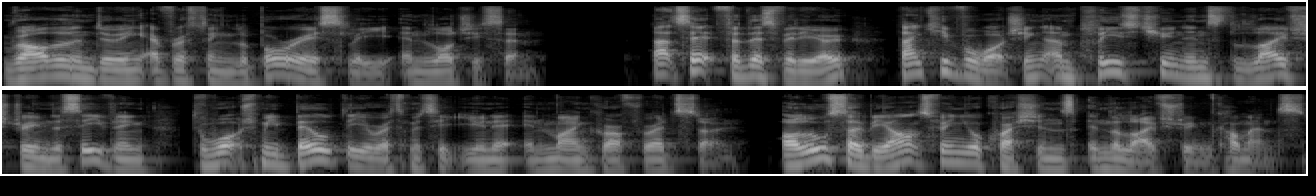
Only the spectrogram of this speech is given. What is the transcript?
rather than doing everything laboriously in Logisim. That's it for this video. Thank you for watching and please tune into the live stream this evening to watch me build the arithmetic unit in Minecraft Redstone. I'll also be answering your questions in the live stream comments.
